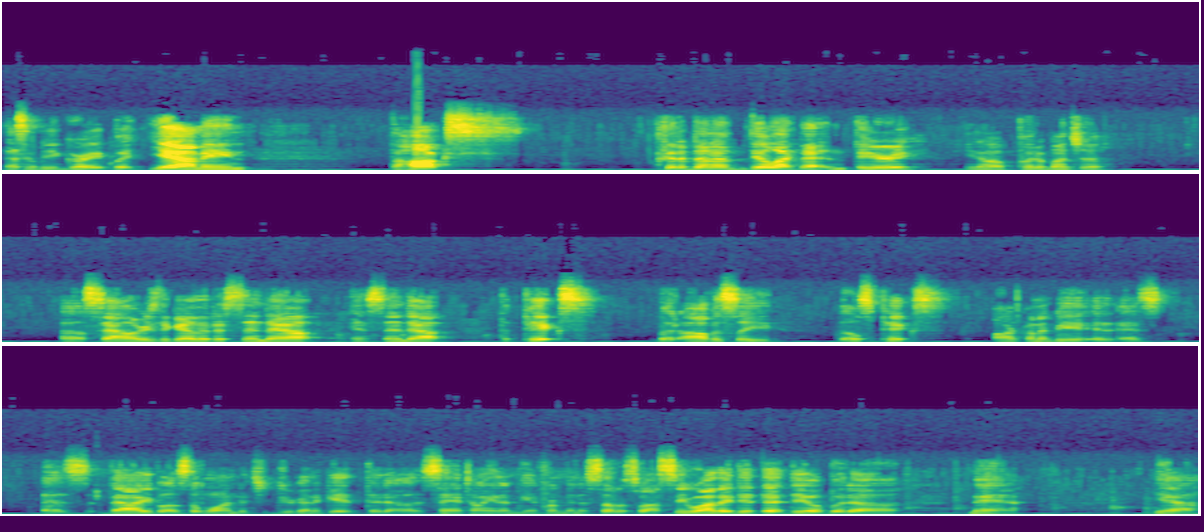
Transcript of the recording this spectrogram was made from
that's gonna be great. But yeah, I mean, the Hawks could have done a deal like that in theory. You know, put a bunch of uh, salaries together to send out and send out the picks, but obviously those picks aren't going to be as as valuable as the one that you're going to get that uh, San Antonio ended up getting from Minnesota. So I see why they did that deal, but uh, man, yeah,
